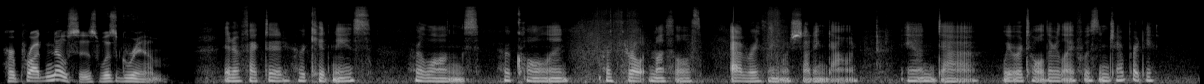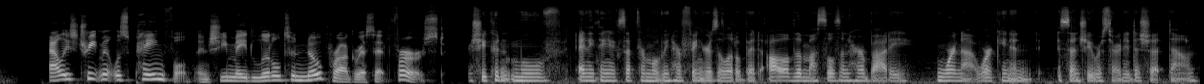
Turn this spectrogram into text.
Her prognosis was grim. It affected her kidneys, her lungs, her colon, her throat muscles. Everything was shutting down. And uh, we were told her life was in jeopardy. Allie's treatment was painful, and she made little to no progress at first. She couldn't move anything except for moving her fingers a little bit. All of the muscles in her body were not working and essentially were starting to shut down.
